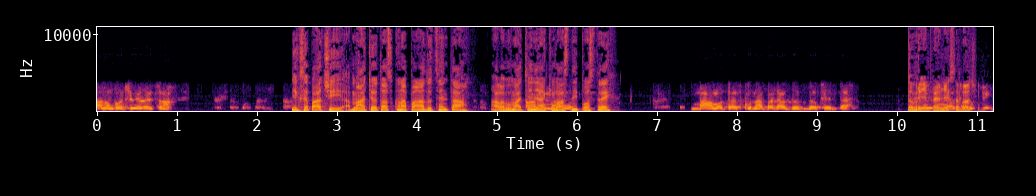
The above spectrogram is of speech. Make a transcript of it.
Áno, počujeme sa. Nech sa páči. A máte otázku na pána docenta? Alebo máte nejaký mám, vlastný postreh? Mám otázku na pána docenta. Dobrý deň, nech sa páči.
